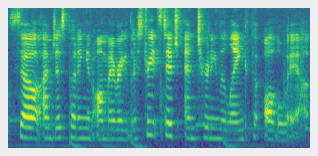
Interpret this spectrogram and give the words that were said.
So I'm just putting it on my regular straight stitch and turning the length all the way up.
